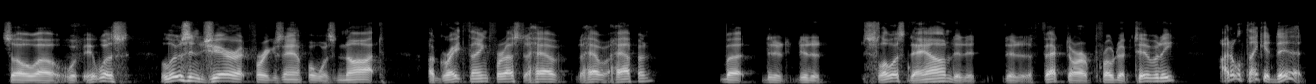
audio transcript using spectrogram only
So uh, it was losing Jarrett, for example, was not a great thing for us to have to have happen. But did it did it slow us down? Did it did it affect our productivity? I don't think it did.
